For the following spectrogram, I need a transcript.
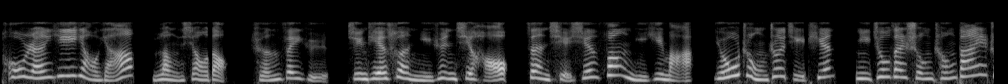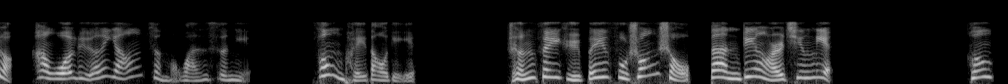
突然一咬牙，冷笑道：“陈飞宇，今天算你运气好，暂且先放你一马。有种这几天你就在省城待着，看我吕恩阳怎么玩死你，奉陪到底。”陈飞宇背负双手，淡定而轻蔑。哼，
